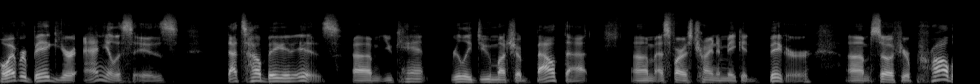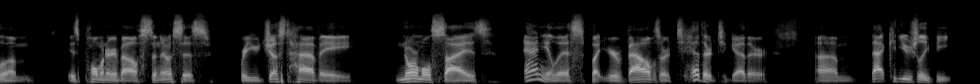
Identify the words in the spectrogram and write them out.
however big your annulus is, that's how big it is. Um, you can't really do much about that um, as far as trying to make it bigger. Um, so if your problem is pulmonary valve stenosis, where you just have a normal size annulus, but your valves are tethered together, um, that could usually be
